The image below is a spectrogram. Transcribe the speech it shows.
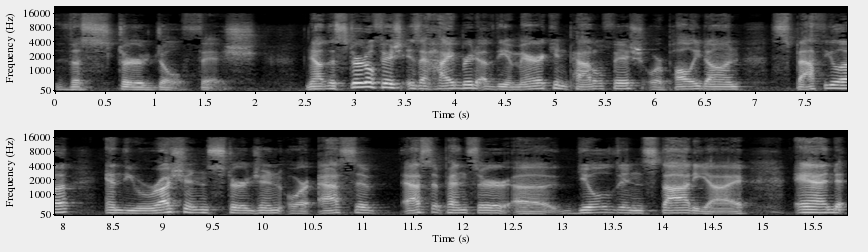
the sturddlefish. Now, the sturddlefish is a hybrid of the American paddlefish, or Polyodon spathula, and the Russian sturgeon, or Acip Acipenser uh, gueldenstaedtii, and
